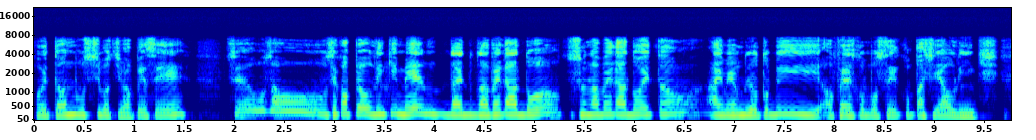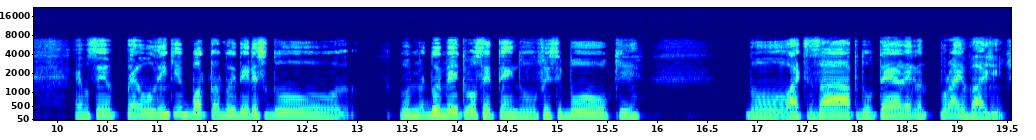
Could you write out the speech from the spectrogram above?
Ou então, se você tiver o PC, você usa o. Você copia o link mesmo daí do navegador, do seu navegador, então, aí mesmo no YouTube oferece como você compartilhar o link. Aí você pega o link e bota no endereço do, do, do e-mail que você tem, do Facebook, do WhatsApp, do Telegram, por aí vai, gente.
